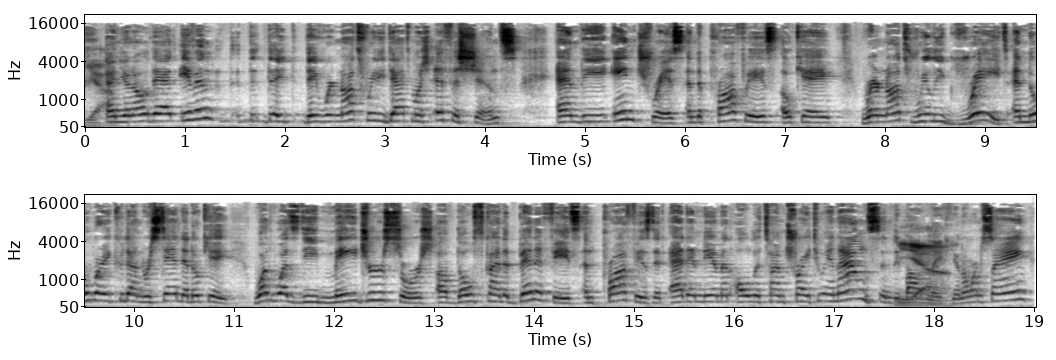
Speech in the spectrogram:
yeah. And you know that even they they were not really that much efficient, and the interest and the profits, okay, were not really great, and nobody could understand that. Okay, what was the major source of those kind of benefits and profits that Adam Neumann all the time tried to announce in the Yeah. public? You know what I'm saying?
